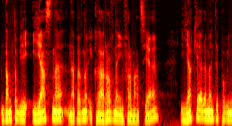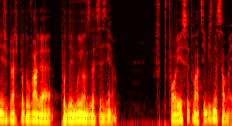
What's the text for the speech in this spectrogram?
Dam Tobie jasne, na pewno i klarowne informacje, jakie elementy powinieneś brać pod uwagę, podejmując decyzję. W Twojej sytuacji biznesowej.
